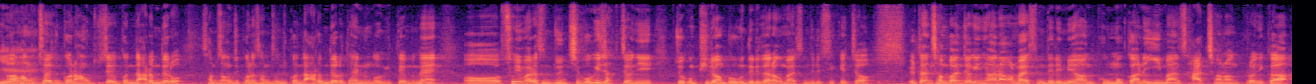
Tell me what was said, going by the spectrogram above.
예. 아, 한국투자증권은 한국투자증권 나름대로, 삼성증권은 삼성증권 나름대로 되는 거기 때문에 어, 소위 말해서 눈치 보기 작전이 조금 필요한 부분들이다라고 말씀드릴 수 있겠죠. 일단 전반적인 현황을 말씀드리면 공모가는 2만 4천 원. 그러니까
